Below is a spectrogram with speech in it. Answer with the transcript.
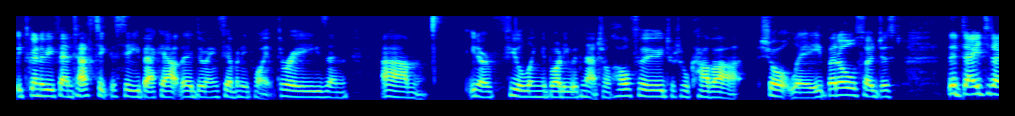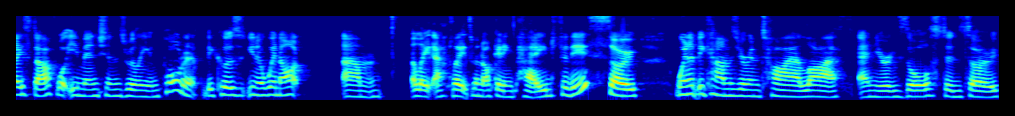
it's going to be fantastic to see you back out there doing seventy point threes and um, you know, fueling your body with natural whole foods, which we'll cover shortly, but also just the day to day stuff. What you mentioned is really important because, you know, we're not um, elite athletes, we're not getting paid for this. So when it becomes your entire life and you're exhausted, so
